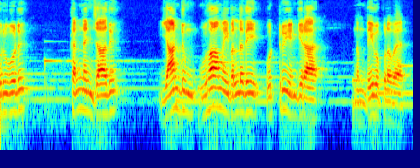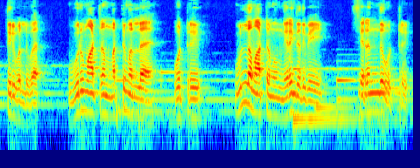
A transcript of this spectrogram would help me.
உருவோடு கண்ணஞ்சாது யாண்டும் உகாமை வல்லதே ஒற்று என்கிறார் நம் தெய்வப்புலவர் திருவள்ளுவர். உருமாற்றம் மட்டுமல்ல ஒற்று உள்ள மாற்றமும் நிறைந்ததுவே சிறந்த ஒற்று.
